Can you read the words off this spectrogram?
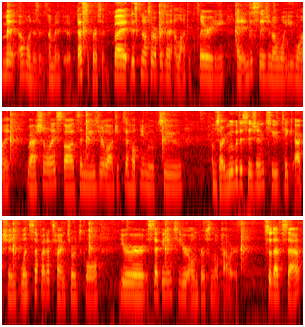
oh, what is it? Not manipulative. That's the person. But this can also represent a lack of clarity and indecision on what you want. Rationalize thoughts and use your logic to help you move to, I'm sorry, move a decision to take action one step at a time towards goal. You're stepping into your own personal power. So that's that.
